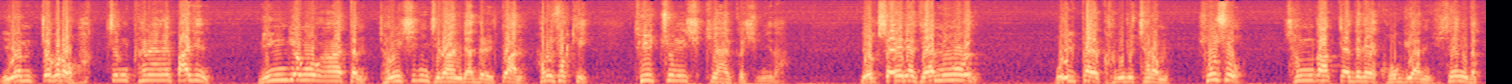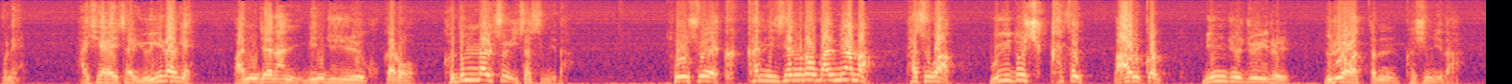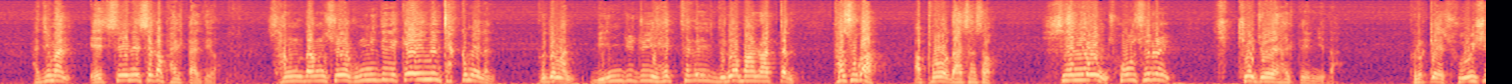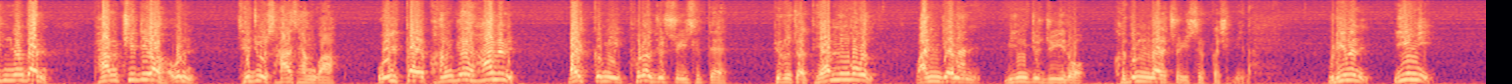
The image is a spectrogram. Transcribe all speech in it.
위험적으로 확증 편향에 빠진 민경호가 같은 정신질환자들 또한 하루속히 퇴출시켜야 할 것입니다. 역사일에 대한민국은 5.18 광주처럼 소수 성각자들의 고귀한 희생 덕분에 아시아에서 유일하게 완전한 민주주의 국가로 거듭날 수 있었습니다. 소수의 극한 희생으로 말미암아 다수가 무의도식하듯 마음껏 민주주의를 누려왔던 것입니다. 하지만 SNS가 발달되어 상당수의 국민들이 깨어있는 작금에는 그동안 민주주의 혜택을 누려만 왔던 다수가 앞으로 나서서 희생해온 소수를 지켜줘야 할 때입니다. 그렇게 수십 년간 방치되어 온 제주 사상과 5.18 광주의 환을 말끔히 풀어줄 수 있을 때 비로소 대한민국은 완전한 민주주의로 거듭날 수 있을 것입니다. 우리는 이미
